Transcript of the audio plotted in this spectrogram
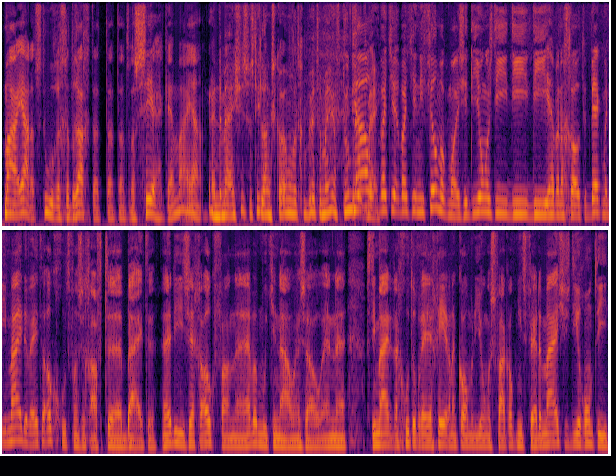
Maar ja, dat stoere gedrag, dat, dat, dat was zeer herkenbaar, ja. En de meisjes, als die langskomen, wat gebeurt er mee? Of doen die ook Nou, mee? wat je, wat je in die film ook mooi ziet... die jongens die, die, die hebben een grote bek... maar die meiden weten ook goed van zich af te bijten. Hè, die zeggen ook van, eh, wat moet je nou en zo. En eh, als die meiden daar goed op reageren... dan komen de jongens vaak ook niet verder. Meisjes die rond die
